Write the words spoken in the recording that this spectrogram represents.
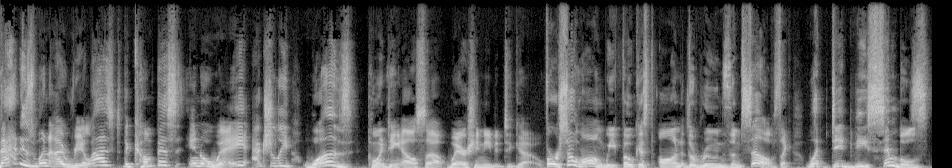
that is when I realized the compass, in a way, actually was pointing Elsa where she needed to go. For so long, we focused on the runes themselves. Like, what did these symbols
